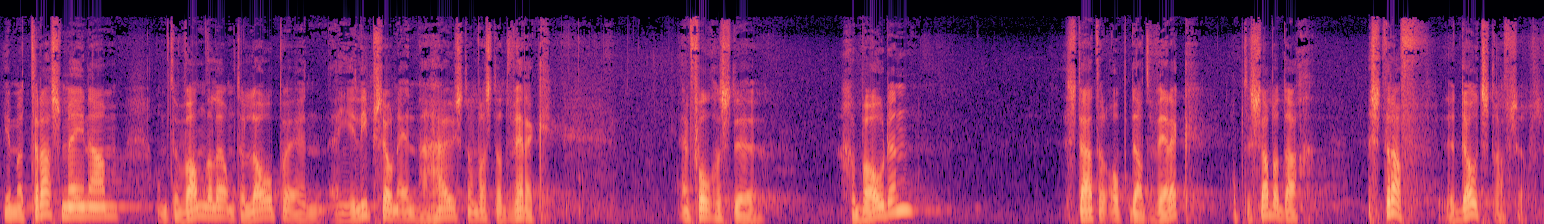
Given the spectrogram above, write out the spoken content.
je matras meenam om te wandelen, om te lopen en, en je liep zo'n end naar huis, dan was dat werk. En volgens de geboden staat er op dat werk, op de Sabbatdag, een straf, de doodstraf zelfs.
